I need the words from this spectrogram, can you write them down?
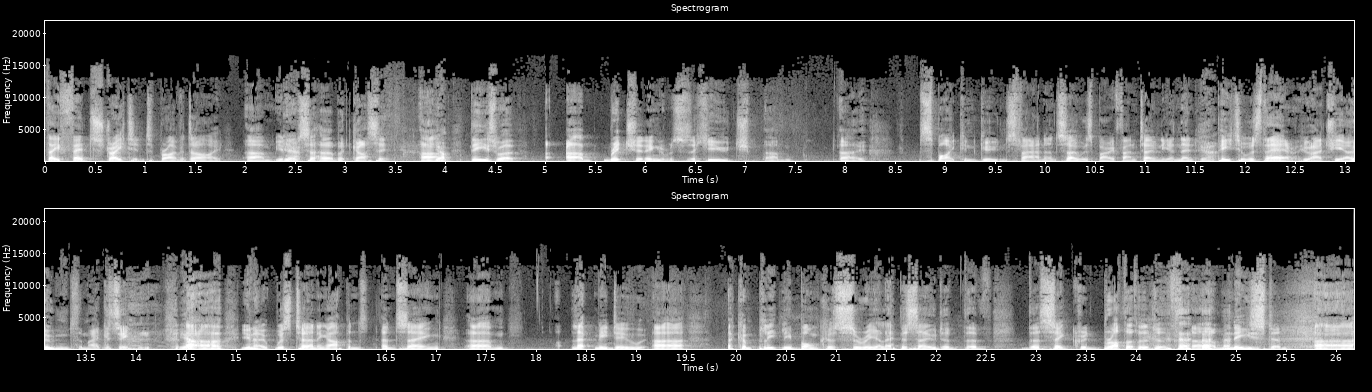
they fed straight into Private Eye. Um, you know, Yeah. Sir Herbert Gusset. Um, Yeah. These were uh, Richard Ingrams was a huge um, uh, Spike and Goons fan, and so was Barry Fantoni. And then Yeah. Peter was there, who actually owned the magazine. Yeah. uh, you know, was turning up and and saying, um, "Let me do." Uh, a completely bonkers, surreal episode of, of the Sacred Brotherhood of um, Neasden. Uh,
